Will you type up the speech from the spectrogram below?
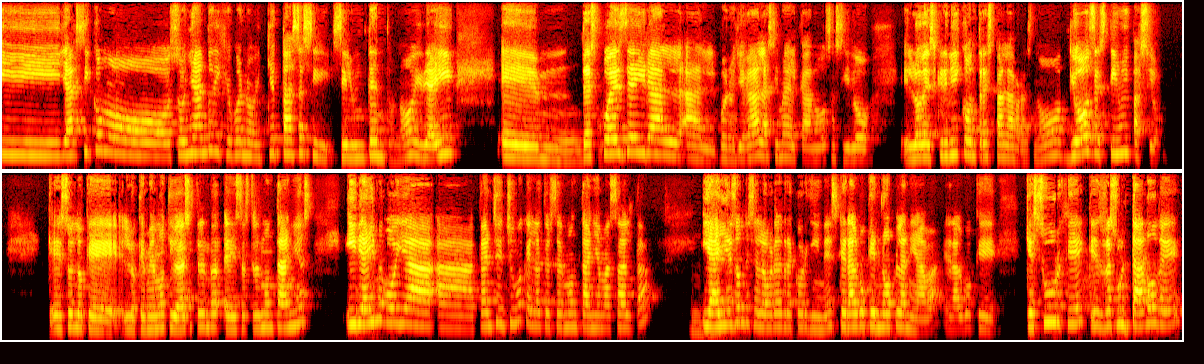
y así como soñando dije, bueno, ¿y qué pasa si, si lo intento? ¿no? Y de ahí, em, después de ir al, al, bueno, llegar a la cima del K2 ha sido, eh, lo describí con tres palabras, ¿no? Dios, destino y pasión. Eso es lo que, lo que me ha motivado esas tres, montañas. Y de ahí me voy a, a Kanchenjunga, que es la tercera montaña más alta, y ahí es donde se logra el récord Guinness, que era algo que no planeaba, era algo que, que surge, que es resultado de,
